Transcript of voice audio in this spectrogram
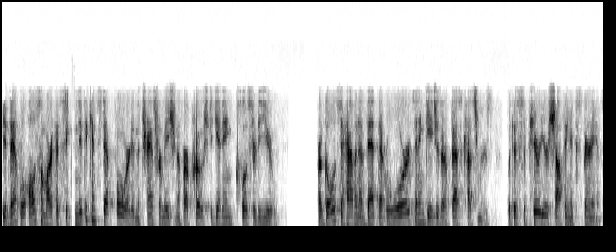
The event will also mark a significant step forward in the transformation of our approach to getting closer to you. Our goal is to have an event that rewards and engages our best customers with a superior shopping experience.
